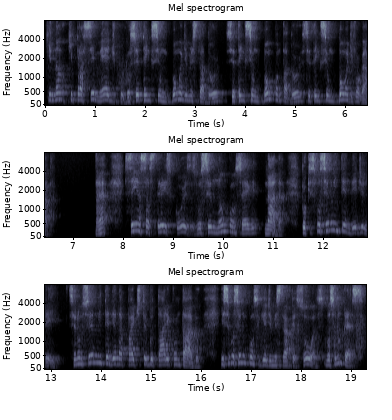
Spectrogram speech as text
que não que para ser médico você tem que ser um bom administrador, você tem que ser um bom contador, você tem que ser um bom advogado. Né? Sem essas três coisas, você não consegue nada. Porque se você não entender de lei, se você não entender da parte tributária e contábil, e se você não conseguir administrar pessoas, você não cresce.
